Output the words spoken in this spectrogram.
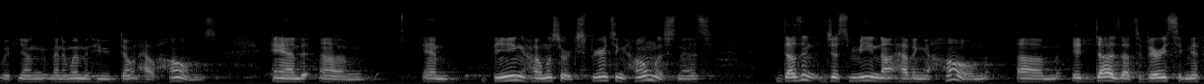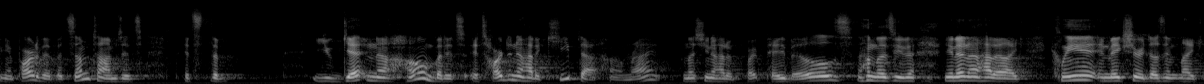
with young men and women who don't have homes. And, um, and being homeless or experiencing homelessness doesn't just mean not having a home. Um, it does, that's a very significant part of it. But sometimes it's, it's the, you get in a home, but it's, it's hard to know how to keep that home, right? Unless you know how to pay bills, unless you, you don't know how to like clean it and make sure it doesn't like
